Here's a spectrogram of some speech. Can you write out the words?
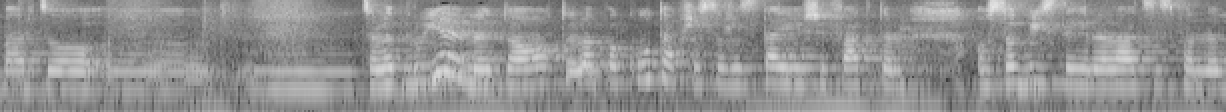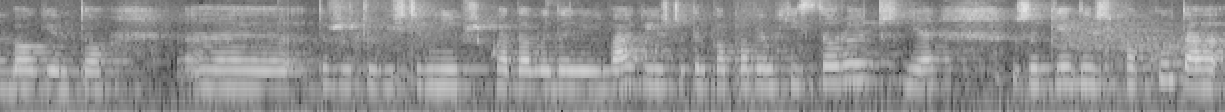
bardzo e, celebrujemy to, tyle pokuta przez to, że staje się faktem osobistej relacji z Panem Bogiem, to, to rzeczywiście mniej przykładamy do niej wagi. Jeszcze tylko powiem historycznie, że kiedyś pokuta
